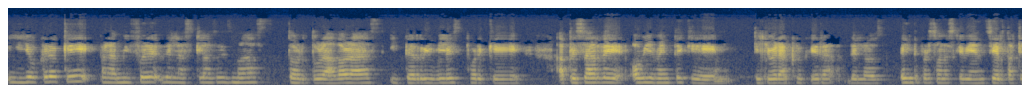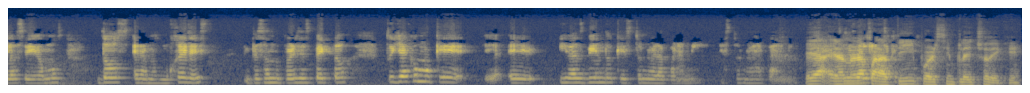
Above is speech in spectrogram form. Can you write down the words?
y yo creo que para mí fue de las clases más torturadoras y terribles porque a pesar de, obviamente que, que yo era, creo que era de las 20 personas que había en cierta clase, digamos, dos éramos mujeres, empezando por ese aspecto, tú ya como que eh, ibas viendo que esto no era para mí, esto no era para mí. Era, era no era para ti por el simple hecho de que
